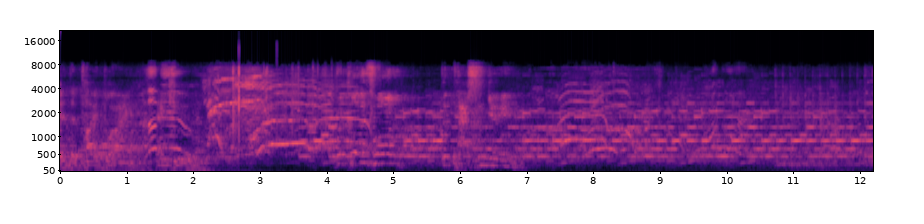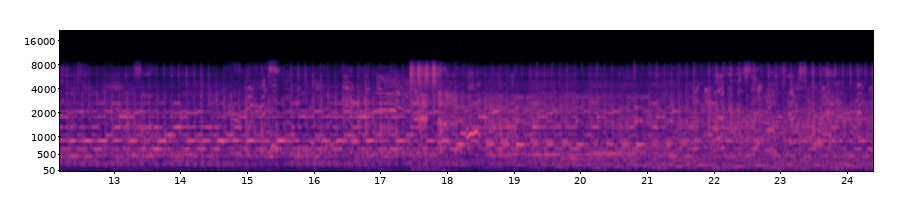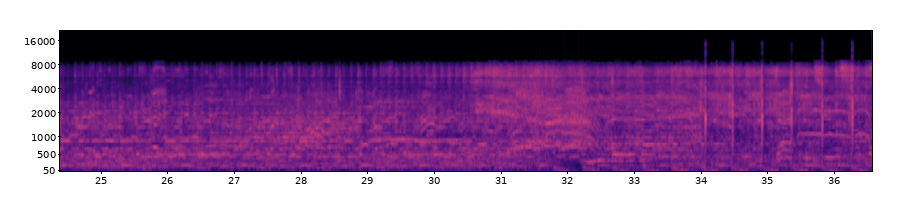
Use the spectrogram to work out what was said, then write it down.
in the pipeline. Thank you. We call this one the passion game. Deus.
